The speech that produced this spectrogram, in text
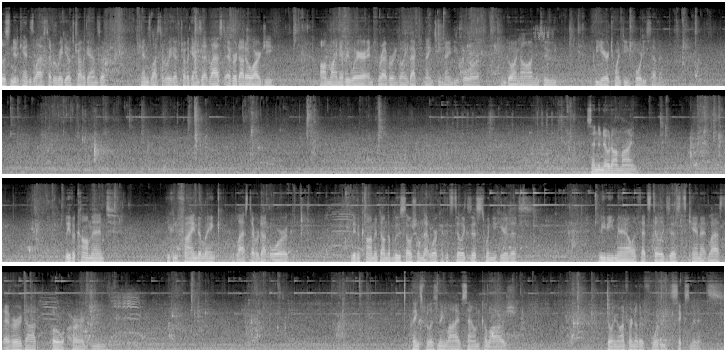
You're listening to Ken's last ever radio extravaganza. Ken's Last Ever Radio Extravaganza at lastever.org. Online everywhere and forever, and going back to 1994 and going on into the year 2047. Send a note online. Leave a comment. You can find a link at lastever.org. Leave a comment on the Blue Social Network if it still exists when you hear this. Leave email if that still exists, ken at lastever.org. Thanks for listening live sound collage. Going on for another 46 minutes.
